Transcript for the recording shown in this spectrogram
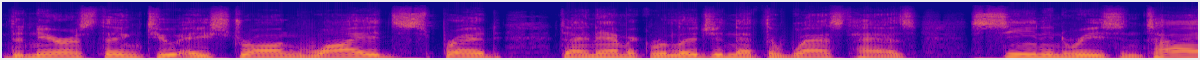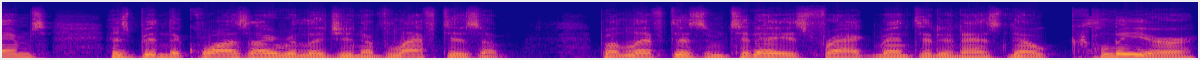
The nearest thing to a strong, widespread, dynamic religion that the West has seen in recent times has been the quasi religion of leftism. But leftism today is fragmented and has no clear,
